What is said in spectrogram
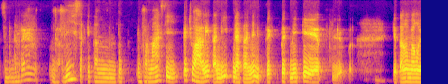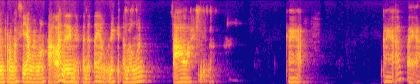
sebenarnya nggak bisa kita membentuk informasi kecuali tadi datanya ditweak-tweak dikit gitu. Kita membangun informasi yang memang salah dari data-data yang udah kita bangun salah gitu. Kayak kayak apa ya?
